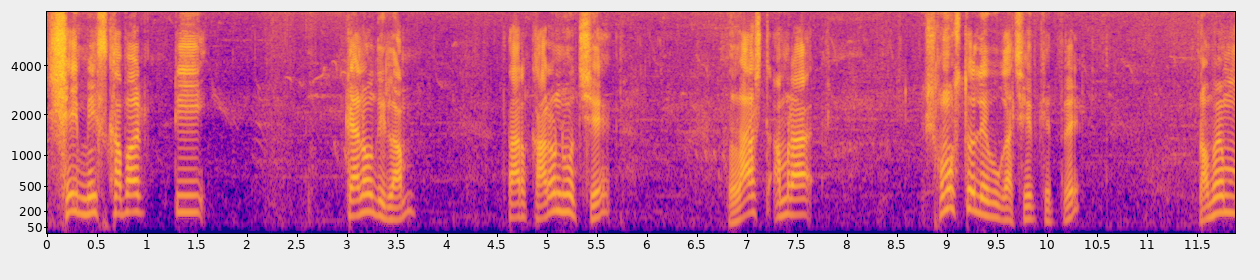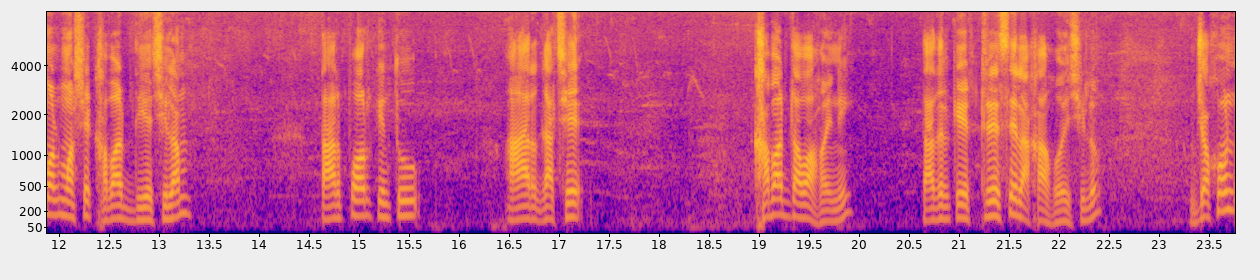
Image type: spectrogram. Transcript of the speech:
সেই মিক্স খাবারটি কেন দিলাম? তার কারণ হচ্ছে লাস্ট আমরা সমস্ত লেবু গাছের ক্ষেত্রে নভেম্বর মাসে খাবার দিয়েছিলাম। তারপর কিন্তু আর গাছে খাবার দেওয়া হয়নি। তাদেরকে ট্রেসে রাখা হয়েছিল। যখন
